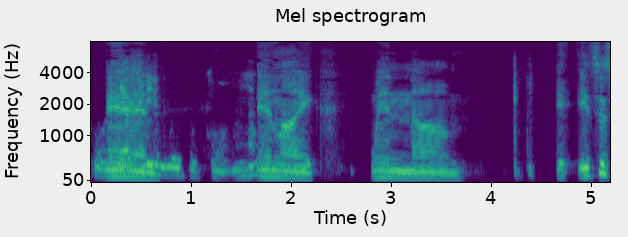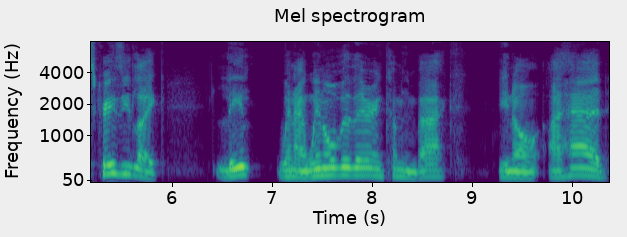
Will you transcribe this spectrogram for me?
call, And- definitely a wake up call. Mhm. and like when um it, it's just crazy like late when i went over there and coming back you know i had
